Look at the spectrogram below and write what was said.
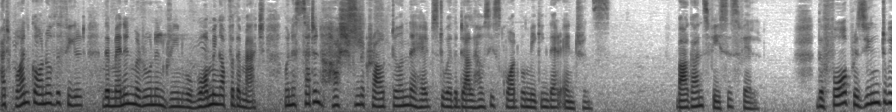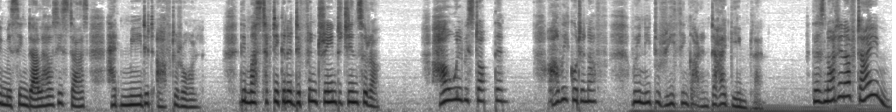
At one corner of the field, the men in maroon and green were warming up for the match when a sudden hush from the crowd turned their heads to where the Dalhousie squad were making their entrance. Bagan's faces fell. The four presumed to be missing Dalhousie stars had made it after all. They must have taken a different train to Chinsurah. How will we stop them? Are we good enough? We need to rethink our entire game plan. There's not enough time.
